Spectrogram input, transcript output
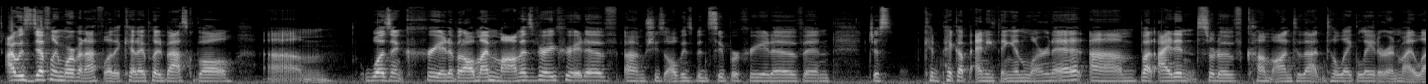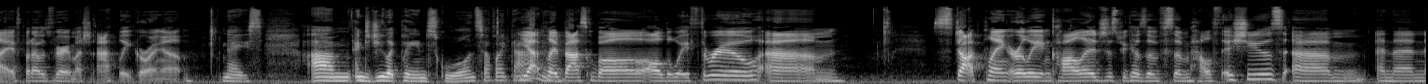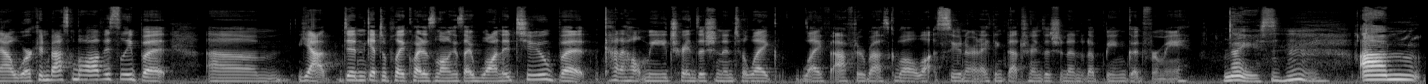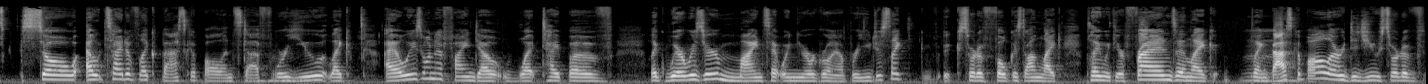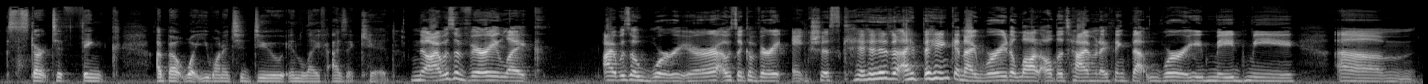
I was definitely more of an athletic kid. I played basketball. Um, wasn't creative at all. My mom is very creative. Um, she's always been super creative and just can pick up anything and learn it. Um, but I didn't sort of come onto that until like later in my life. But I was very much an athlete growing up. Nice. Um, and did you like play in school and stuff like that? Yeah, played basketball all the way through. Um, stopped playing early in college just because of some health issues. Um, and then now work in basketball, obviously. But um, yeah, didn't get to play quite as long as I wanted to, but kind of helped me transition into like life after basketball a lot sooner. And I think that transition ended up being good for me. Nice. Um, so outside of like basketball and stuff, were you like? I always want to find out what type of like where was your mindset when you were growing up? Were you just like sort of focused on like playing with your friends and like playing basketball, or did you sort of start to think about what you wanted to do in life as a kid? No, I was a very like I was a worrier. I was like a very anxious kid, I think, and I worried a lot all the time and I think that worry made me um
